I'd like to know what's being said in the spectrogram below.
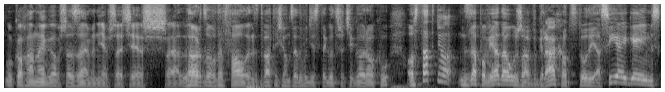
ukochanego przeze mnie przecież Lords of the Fallen z 2023 roku, ostatnio zapowiadał, że w grach od studia CI Games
